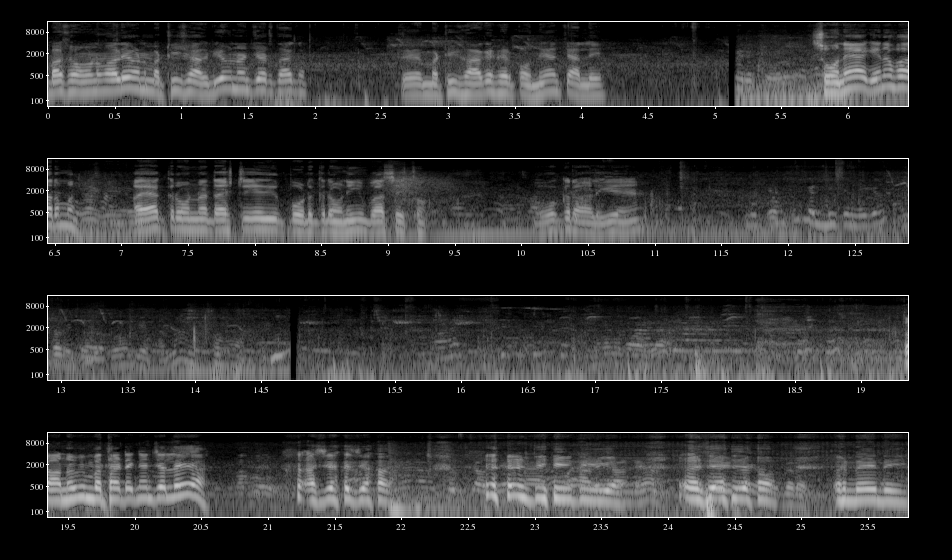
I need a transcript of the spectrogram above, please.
ਬਸ ਆਉਣ ਵਾਲੇ ਹੁਣ ਮੱਠੀ ਛਕ ਲਈ ਉਹਨਾਂ ਚਿਰ ਤੱਕ। ਤੇ ਮੱਠੀ ਖਾ ਕੇ ਫਿਰ ਪਾਉਂਦੇ ਆ ਚਾਲੇ। ਸੋਨੇ ਹੈਗੇ ਨਾ ਫਾਰਮ? ਆਇਆ ਕਰੋਨਾ ਟੈਸਟ ਦੀ ਰਿਪੋਰਟ ਕਰਾਉਣੀ, ਬਸ ਇੱਥੋਂ। ਉਹ ਕਰਾ ਲਈਏ। ਹੈਂ। ਤੁਹਾਨੂੰ ਵੀ ਮੱਥਾ ਟੇਕਣ ਚੱਲੇ ਆ? ਅੱਛਾ ਅੱਛਾ। ਠੀਕ ਠੀਕ ਆ। ਅੱਛਾ ਅੱਛਾ। ਨਹੀਂ ਨਹੀਂ।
